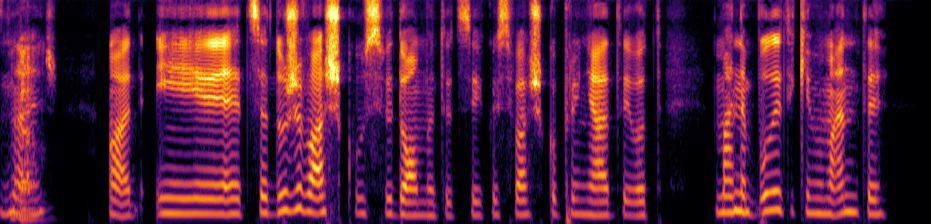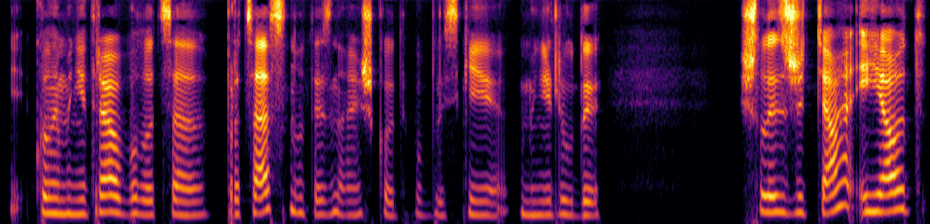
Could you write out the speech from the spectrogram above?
Знаєш? От, і це дуже важко усвідомити, це якось важко прийняти. От в мене були такі моменти, коли мені треба було це процеснути, знаєш, коли типу близькі мені люди йшли з життя, і я от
